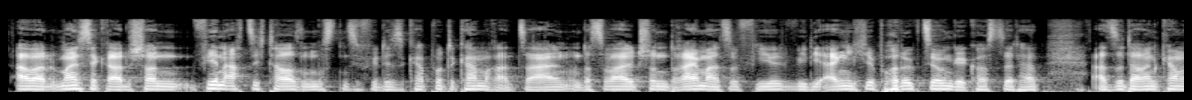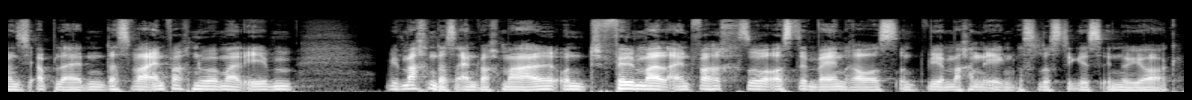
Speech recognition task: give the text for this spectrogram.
Aber du meinst ja gerade schon, 84.000 mussten sie für diese kaputte Kamera zahlen und das war halt schon dreimal so viel, wie die eigentliche Produktion gekostet hat. Also daran kann man sich ableiten. Das war einfach nur mal eben wir machen das einfach mal und filmen mal einfach so aus dem Van raus und wir machen irgendwas Lustiges in New York.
